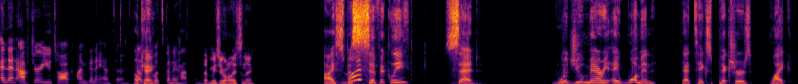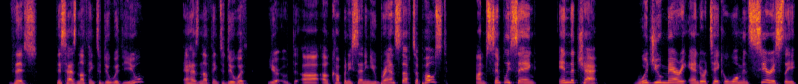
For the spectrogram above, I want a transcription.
and then after you talk, I'm gonna answer. That's Okay. what's gonna happen. That means you're not listening. I specifically said, would you marry a woman that takes pictures like this? This has nothing to do with you. It has nothing to do with your uh, a company sending you brand stuff to post. I'm simply saying in the chat, would you marry and or take a woman seriously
